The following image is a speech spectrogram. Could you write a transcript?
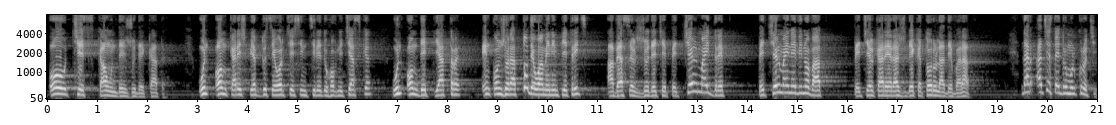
O, ce scaun de judecată! Un om care își pierduse orice simțire duhovnicească, un om de piatră, înconjurat tot de oameni împietriți, avea să-l judece pe cel mai drept, pe cel mai nevinovat, pe cel care era judecătorul adevărat. Dar acesta e drumul crucii.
